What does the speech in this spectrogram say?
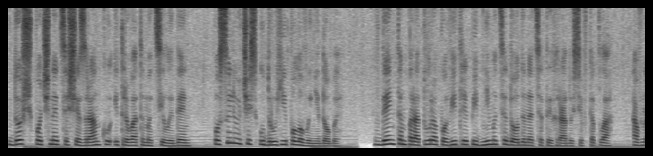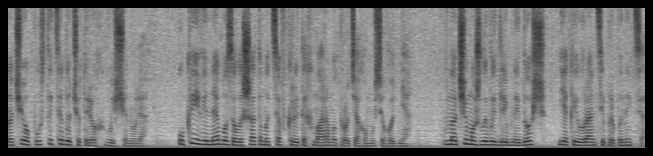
Дощ почнеться ще зранку і триватиме цілий день, посилюючись у другій половині доби. Вдень температура повітря підніметься до 11 градусів тепла, а вночі опуститься до 4 вище нуля. У Києві небо залишатиметься вкрите хмарами протягом усього дня. Вночі можливий дрібний дощ, який уранці припиниться,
